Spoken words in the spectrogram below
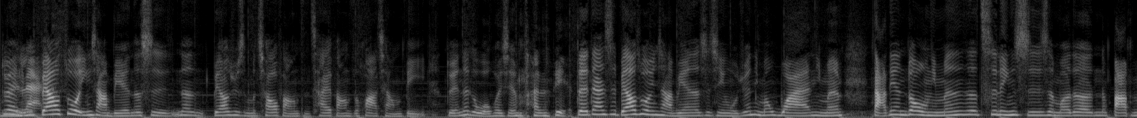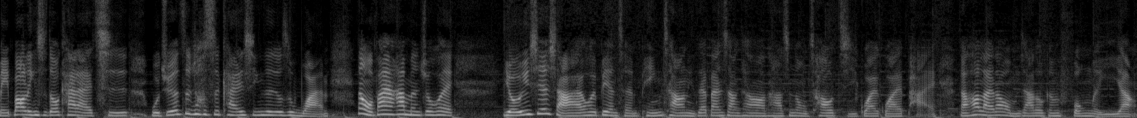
对，你们不要做影响别人的事，那不要去什么敲房子、拆房子、画墙壁，对，那个我会先 翻脸。对，但是不要做影响别人的事情。我觉得你们玩、你们打电动、你们的吃零食什么的，把每包零食都开来吃，我觉得这就是开心，这就是玩。那我发现他们就会。有一些小孩会变成平常你在班上看到他是那种超级乖乖牌，然后来到我们家都跟疯了一样。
